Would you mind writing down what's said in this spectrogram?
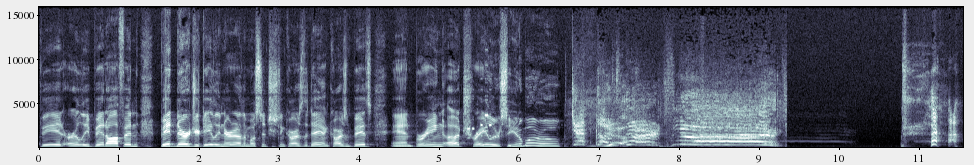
bid early, bid often, bid nerd your daily nerd on the most interesting cars of the day on cars and bids, and bring a trailer. See you tomorrow. Get the yeah. nerds, nerds.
